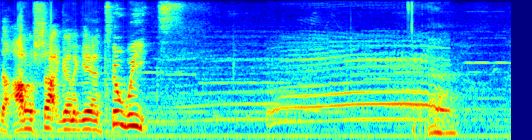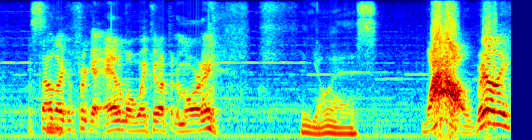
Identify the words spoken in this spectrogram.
The auto shotgun again in two weeks. It sounds like a freaking animal waking up in the morning. Yo ass. Wow, really?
